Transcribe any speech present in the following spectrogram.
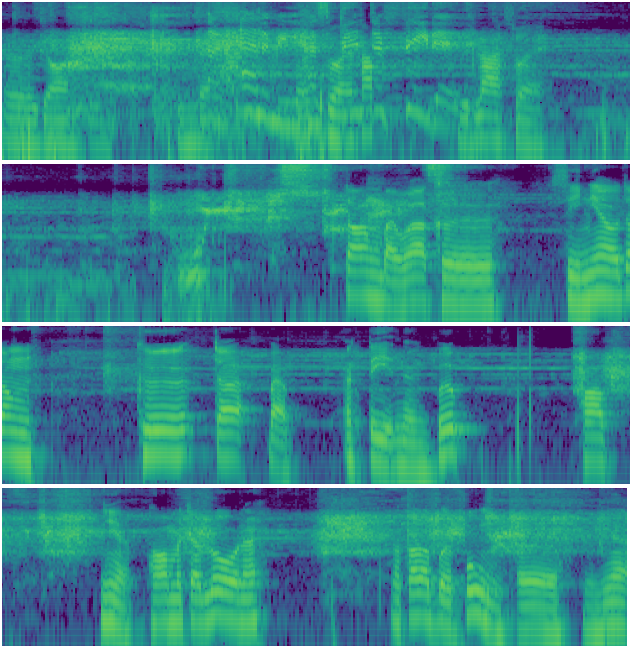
เออยอนจริงจริงแหละ An enemy has That's been right. วิ defeated. ลล่าสวย Wickedness ต้องแบบว่าคือซีเนียลต้องคือจะแบบอันติหนึ่งปุ๊บ พอ เนี่ย พอมันจะโล่นะ แล้วก็ระเบิดปุ้ง เออ อย่างเงี้ย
